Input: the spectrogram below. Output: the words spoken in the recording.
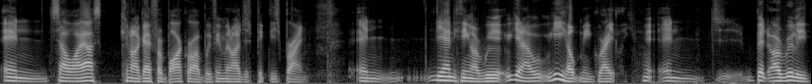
and so I asked, can I go for a bike ride with him? And I just picked his brain, and the only thing I really, you know, he helped me greatly, and but I really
